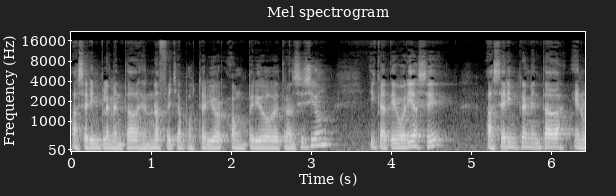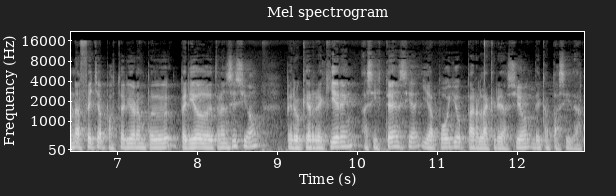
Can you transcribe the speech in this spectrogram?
a ser implementadas en una fecha posterior a un periodo de transición. Y categoría C, a ser implementadas en una fecha posterior a un periodo de transición, pero que requieren asistencia y apoyo para la creación de capacidad.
